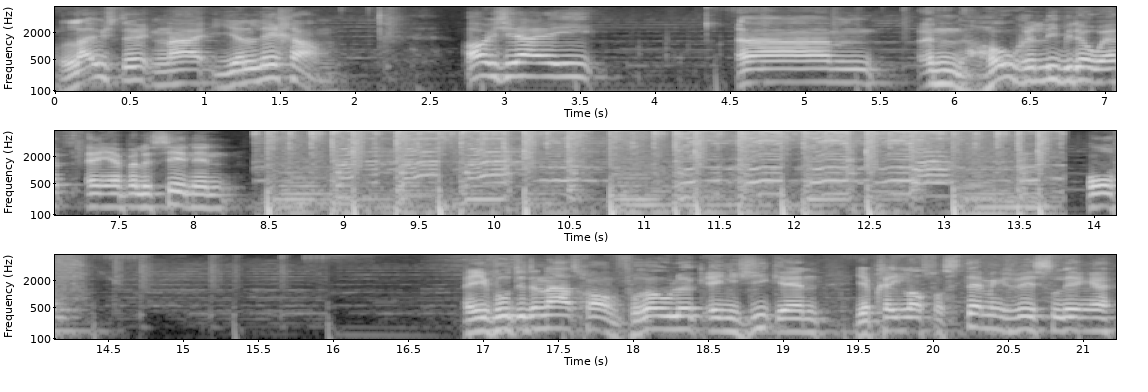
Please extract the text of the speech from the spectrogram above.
Luister naar je lichaam. Als jij um, een hoge libido hebt en je hebt wel eens zin in Of. En je voelt je daarnaast gewoon vrolijk, energiek en je hebt geen last van stemmingswisselingen.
